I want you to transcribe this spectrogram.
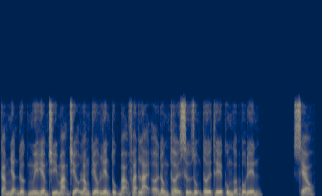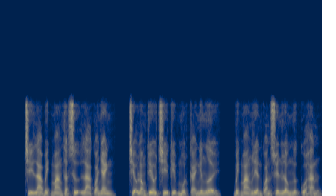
Cảm nhận được nguy hiểm chí mạng Triệu Long Tiêu liên tục bạo phát lại ở đồng thời sử dụng tới thế cùng gập bộ đến. Xèo. Chỉ là bích mang thật sự là quá nhanh, Triệu Long Tiêu chỉ kịp một cái nghiêng người, bích mang liền quán xuyên lồng ngực của hắn.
